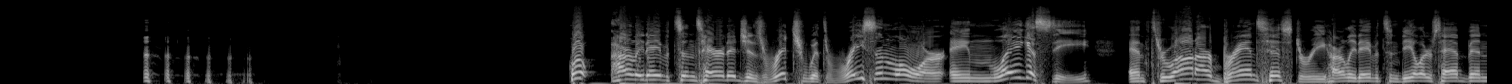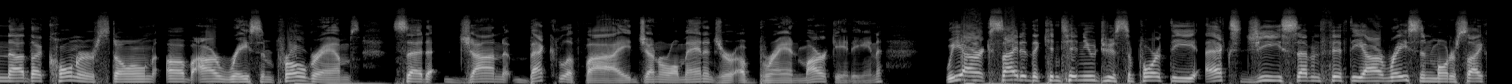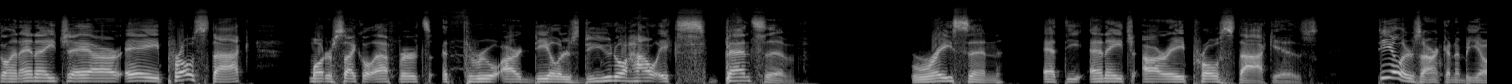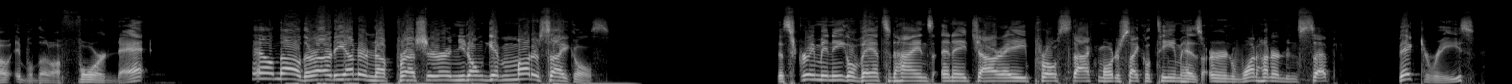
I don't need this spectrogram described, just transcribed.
Harley Davidson's heritage is rich with racing lore and legacy. And throughout our brand's history, Harley Davidson dealers have been uh, the cornerstone of our racing programs, said John Bekefy, general manager of brand marketing. We are excited to continue to support the XG750R racing motorcycle and NHRA Pro Stock motorcycle efforts through our dealers. Do you know how expensive racing at the NHRA Pro Stock is? Dealers aren't going to be able to afford that. Hell no, they're already under enough pressure and you don't give them motorcycles. The Screaming Eagle Vance and Hines NHRA Pro Stock Motorcycle Team has earned 107 victories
